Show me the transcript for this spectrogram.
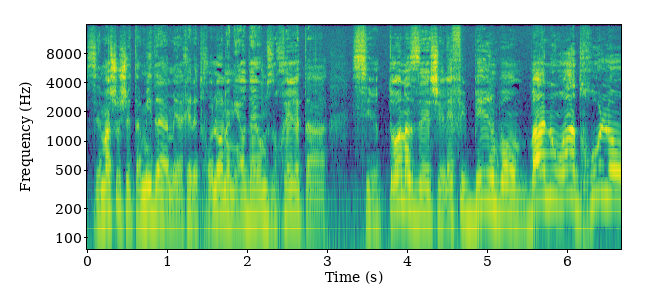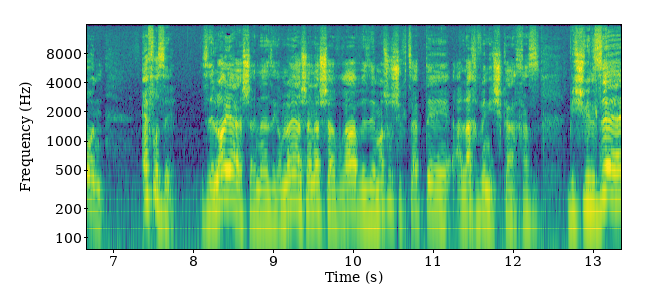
זה משהו שתמיד היה מייחד את חולון. אני עוד היום זוכר את הסרטון הזה של אפי בירנבום, באנו עד חולון. איפה זה? זה לא היה השנה, זה גם לא היה השנה שעברה, וזה משהו שקצת אה, הלך ונשכח. אז בשביל זה,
